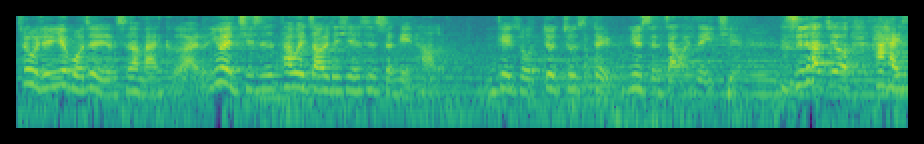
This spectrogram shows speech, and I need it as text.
所以我觉得约伯这个人实际上蛮可爱的，因为其实他会遭遇这些是神给他的，你可以说就就是对，因为神掌管这一切。其实他最后他还是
